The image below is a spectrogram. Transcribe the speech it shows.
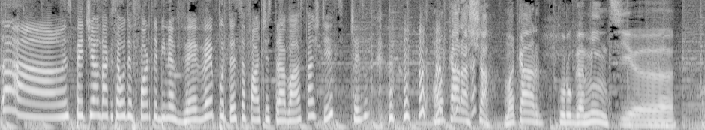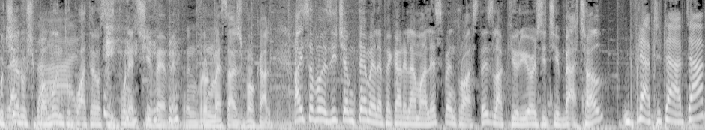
Da, în special dacă se aude foarte bine Veve, puteți să faceți treaba asta, știți? Ce zic? Măcar așa, măcar cu rugăminți, uh, cu cerul și Lăsați. pământul, poate o să spuneți și veve în vreun mesaj vocal. Hai să vă zicem temele pe care le-am ales pentru astăzi la Curiosity Battle. Pleap, pleap, pleap,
